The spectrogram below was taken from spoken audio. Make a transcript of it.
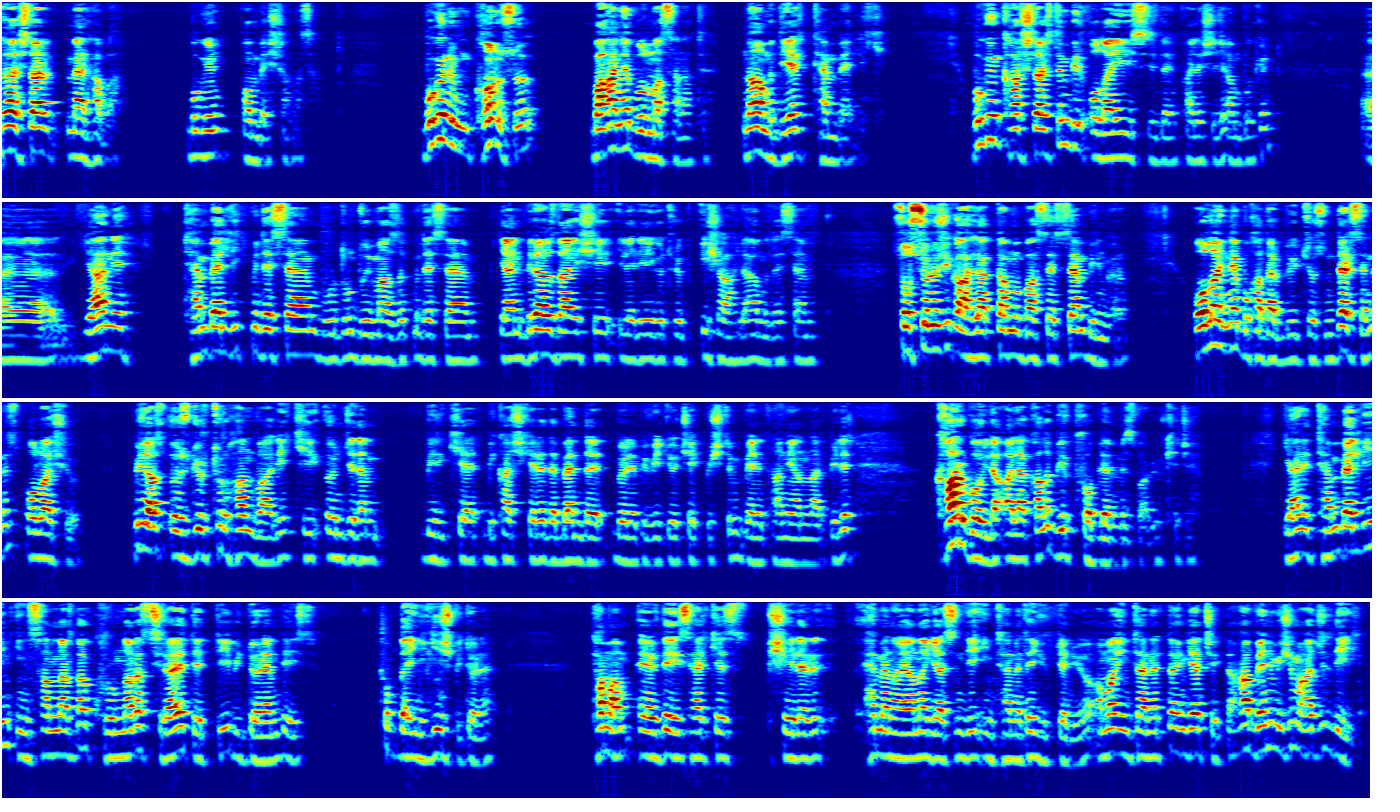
Arkadaşlar merhaba. Bugün 15 Ramazan. Bugünün konusu bahane bulma sanatı. Namı diğer tembellik. Bugün karşılaştığım bir olayı sizle paylaşacağım bugün. Ee, yani tembellik mi desem, vurdum duymazlık mı desem, yani biraz daha işi ileriye götürüp iş ahlakı mı desem, sosyolojik ahlaktan mı bahsetsem bilmiyorum. Olay ne bu kadar büyütüyorsun derseniz olay şu. Biraz Özgür Turhan vari ki önceden bir iki, birkaç kere de ben de böyle bir video çekmiştim. Beni tanıyanlar bilir. Kargo ile alakalı bir problemimiz var ülkece. Yani tembelliğin insanlardan kurumlara sirayet ettiği bir dönemdeyiz. Çok da ilginç bir dönem. Tamam evdeyiz herkes bir şeyleri hemen ayağına gelsin diye internete yükleniyor. Ama internetten gerçekten ha benim işim acil değil.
